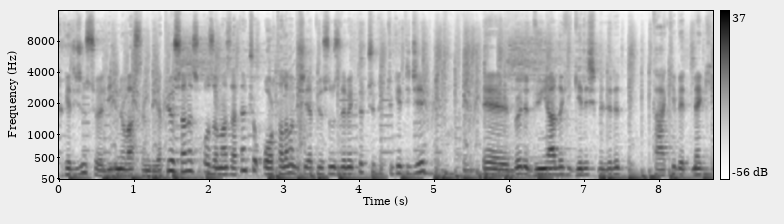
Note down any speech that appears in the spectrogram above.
tüketicinin söylediği inovasyonu da yapıyorsanız o zaman zaten çok ortalama bir şey yapıyorsunuz demektir. Çünkü tüketici e, böyle dünyadaki gelişmeleri takip etmek,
